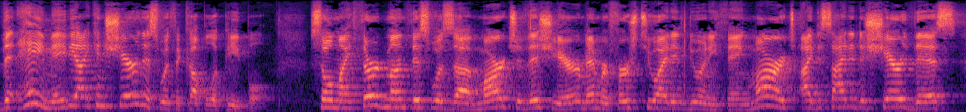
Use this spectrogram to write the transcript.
that hey, maybe I can share this with a couple of people. So my third month, this was uh, March of this year. Remember, first two I didn't do anything. March, I decided to share this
